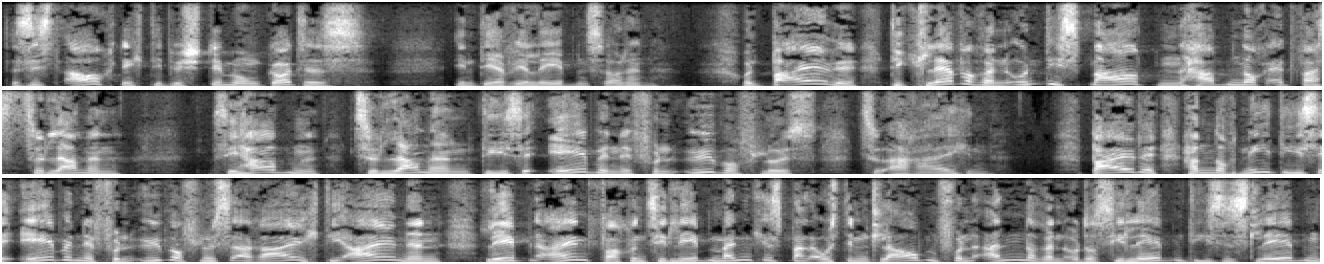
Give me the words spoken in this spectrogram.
Das ist auch nicht die Bestimmung Gottes, in der wir leben sollen. Und beide, die Cleveren und die Smarten, haben noch etwas zu lernen. Sie haben zu lernen, diese Ebene von Überfluss zu erreichen. Beide haben noch nie diese Ebene von Überfluss erreicht. Die einen leben einfach und sie leben manches Mal aus dem Glauben von anderen oder sie leben dieses Leben,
